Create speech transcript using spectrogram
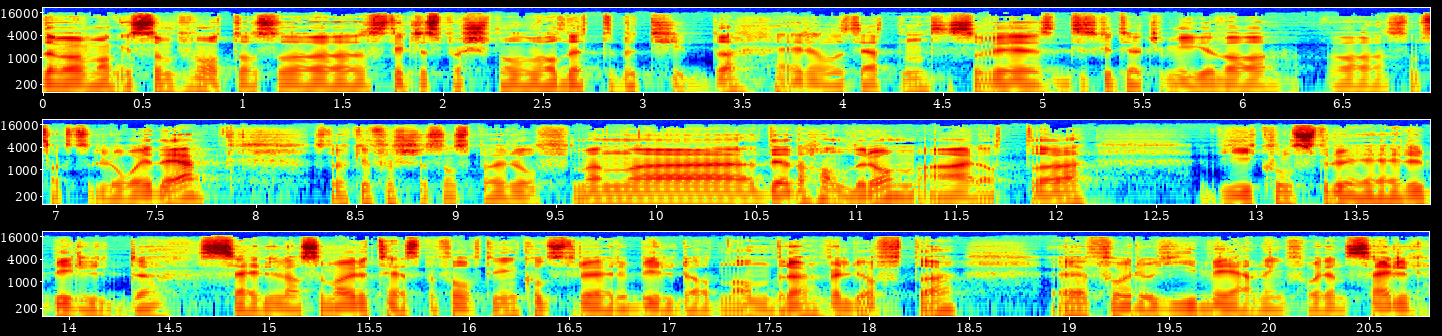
Det var mange som på en måte også stilte spørsmål om hva dette betydde i realiteten. Så vi diskuterte mye hva, hva som sagt lå i det. Så det var ikke den første som spør, Rolf. Men uh, det det handler om, er at uh, vi konstruerer bildet selv. altså Majoritetsbefolkningen konstruerer bildet av den andre veldig ofte uh, for å gi mening for en selv.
